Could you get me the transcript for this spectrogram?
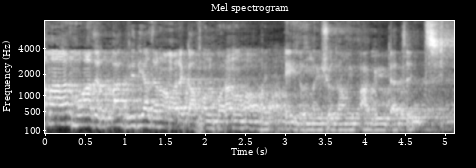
আমার মহাজের পাগড়ি দিয়া যেন আমার কাফন করানো হয়। এই জন্যই শুধু আমি পাগড়িটা চেয়েছি।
